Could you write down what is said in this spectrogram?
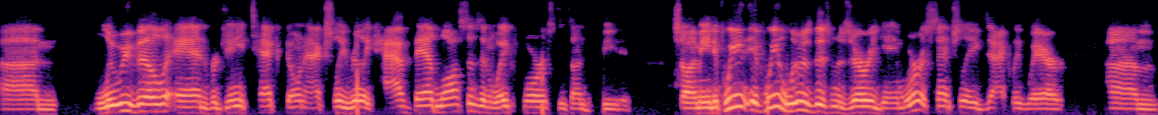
Um, Louisville and Virginia Tech don't actually really have bad losses, and Wake Forest is undefeated. So I mean, if we if we lose this Missouri game, we're essentially exactly where um,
